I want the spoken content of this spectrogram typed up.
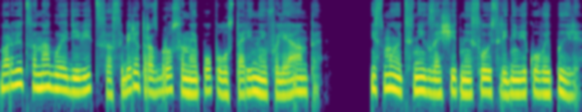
Ворвется наглая девица, соберет разбросанные по полу старинные фолианты и смоет с них защитный слой средневековой пыли.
